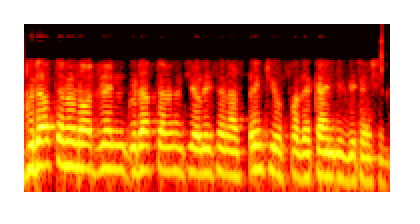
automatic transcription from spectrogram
Good afternoon, Audrey. Good afternoon to your listeners. Thank you for the kind invitation.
